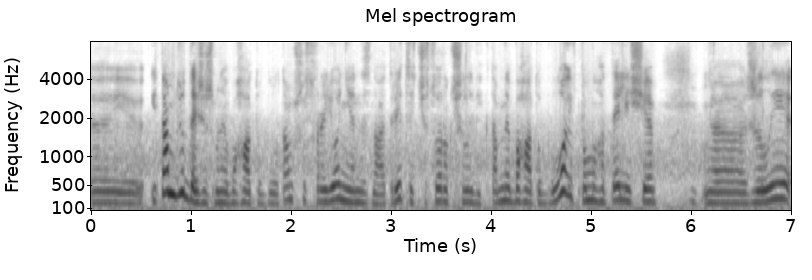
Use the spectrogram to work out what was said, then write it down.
Е, І там людей ж мене багато було. Там щось в районі, я не знаю, 30 чи 40 чоловік. Там не багато було, і в тому готелі ще е, жили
